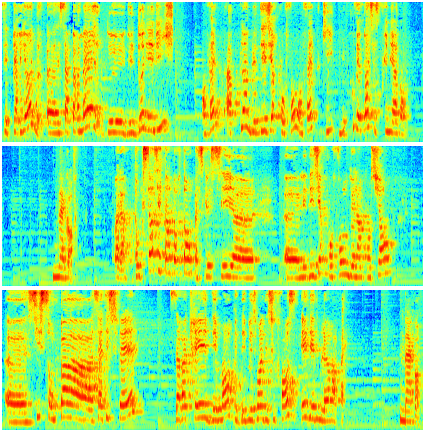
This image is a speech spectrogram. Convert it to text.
cette période, euh, ça permet de, de donner vie en fait, à plein de désirs profonds, en fait, qui ne pouvaient pas s'exprimer avant. D'accord. Voilà. Donc ça, c'est important parce que c'est euh, euh, les désirs profonds de l'inconscient. Euh, S'ils ne sont pas satisfaits, ça va créer des manques, des besoins, des souffrances et des douleurs après. D'accord.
